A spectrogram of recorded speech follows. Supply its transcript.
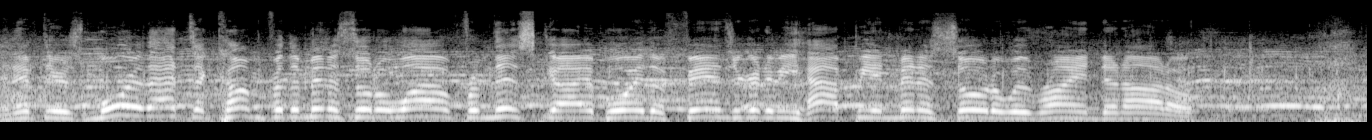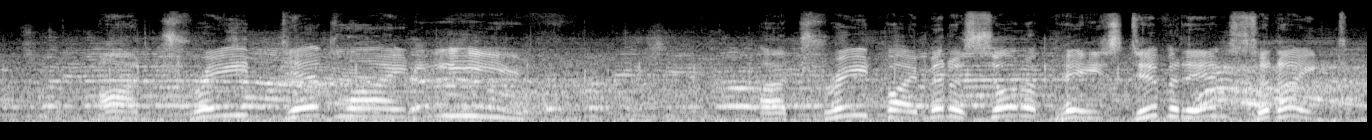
And if there's more of that to come for the Minnesota Wild from this guy, boy, the fans are going to be happy in Minnesota with Ryan Donato. On trade deadline eve, a trade by Minnesota pays dividends tonight.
